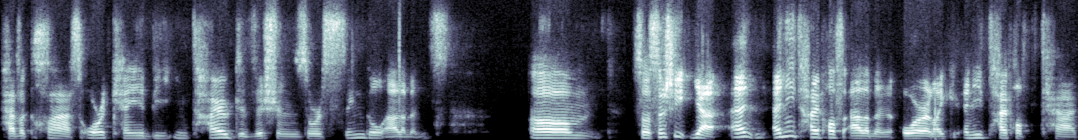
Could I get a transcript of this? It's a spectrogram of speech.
have a class or can it be entire divisions or single elements? Um, so essentially, yeah, any, any type of element or like any type of tag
